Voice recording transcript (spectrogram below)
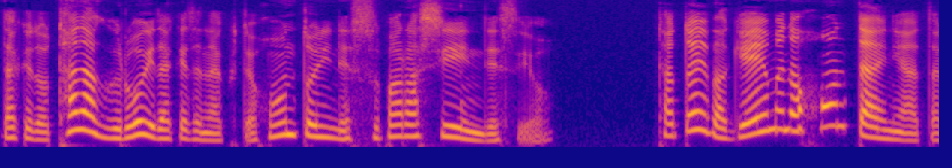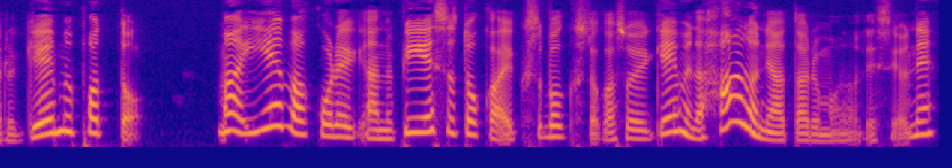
だけどただグロいだけじゃなくて本当にね素晴らしいんですよ。例えばゲームの本体にあたるゲームポット。まあ言えばこれあの PS とか Xbox とかそういうゲームのハードにあたるものですよね。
